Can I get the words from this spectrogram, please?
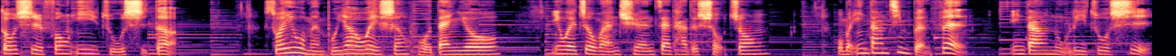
都是丰衣足食的。所以，我们不要为生活担忧，因为这完全在他的手中。我们应当尽本分，应当努力做事，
